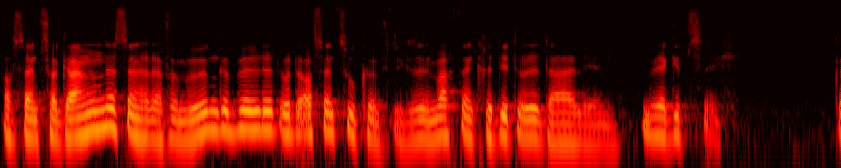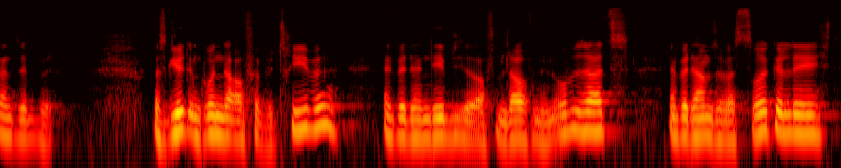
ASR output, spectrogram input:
auf sein vergangenes, dann hat er Vermögen gebildet, oder auf sein zukünftiges. Dann macht er Kredit oder Darlehen. Mehr gibt es nicht. Ganz simpel. Das gilt im Grunde auch für Betriebe. Entweder nehmen sie auf dem laufenden Umsatz, entweder haben sie was zurückgelegt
